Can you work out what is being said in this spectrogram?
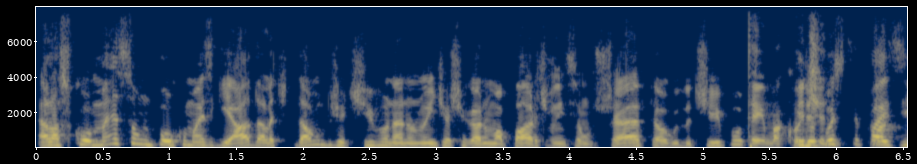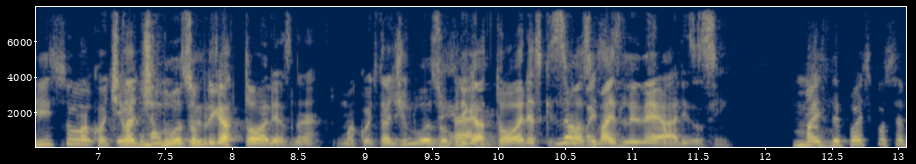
elas começam um pouco mais guiadas, ela te dá um objetivo, né? Normalmente é chegar numa parte, vencer um chefe, algo do tipo. Tem uma quantidade. E depois que você faz uma, isso. Uma quantidade de luas mudança... obrigatórias, né? Uma quantidade de luas é. obrigatórias que são Não, as mas... mais lineares, assim. Mas depois que você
